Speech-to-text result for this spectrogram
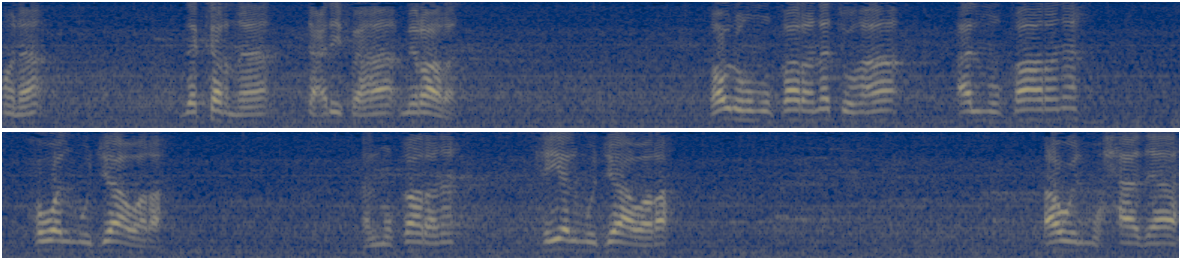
هنا ذكرنا تعريفها مرارا. قوله مقارنتها المقارنة هو المجاورة. المقارنة هي المجاورة أو المحاذاة.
